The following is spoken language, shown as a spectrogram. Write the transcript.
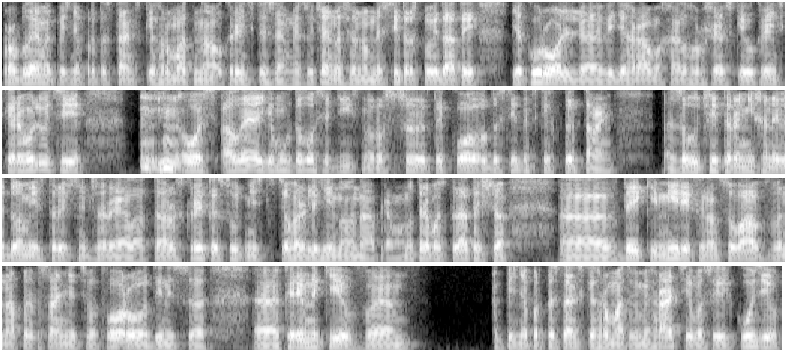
проблеми пізньопротестантських громад на українських землях. Звичайно, що нам не слід розповідати, яку роль е, відіграв Михайло Грушевський в українській революції. Ось, але йому вдалося дійсно розширити коло дослідницьких питань, залучити раніше невідомі історичні джерела та розкрити сутність цього релігійного напряму. Ну, треба сказати, що е, в деякій мірі фінансував написання цього твору один із е, керівників. Е, Пізньопротестантських громад в еміграції Василь Кузів.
